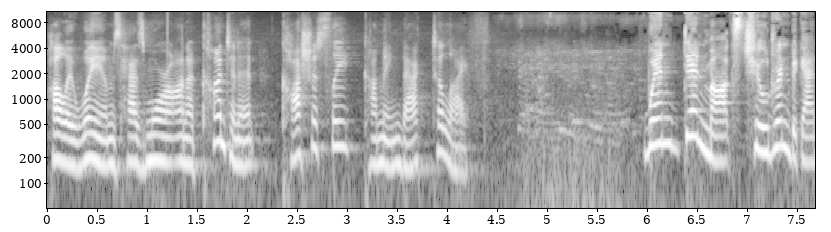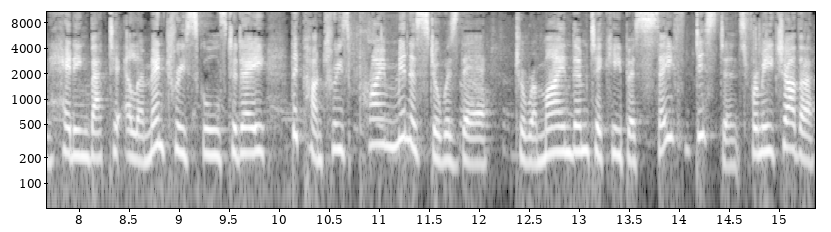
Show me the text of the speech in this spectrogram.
Holly Williams has more on a continent cautiously coming back to life. When Denmark's children began heading back to elementary schools today, the country's prime minister was there to remind them to keep a safe distance from each other,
